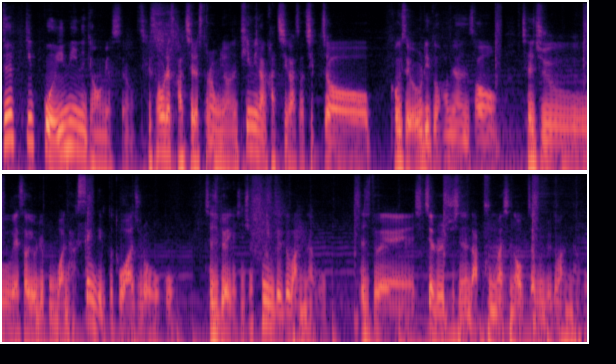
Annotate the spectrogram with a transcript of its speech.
뜻깊고 의미 있는 경험이었어요. 특히 서울에서 같이 레스토랑 운영하는 팀이랑 같이 가서 직접 거기서 요리도 하면서 제주에서 요리 공부하는 학생들이 또 도와주러 오고 제주도에 계신 셰프님들도 만나고 제주도에 식재료를 주시는 납품하시는 업자분들도 만나고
